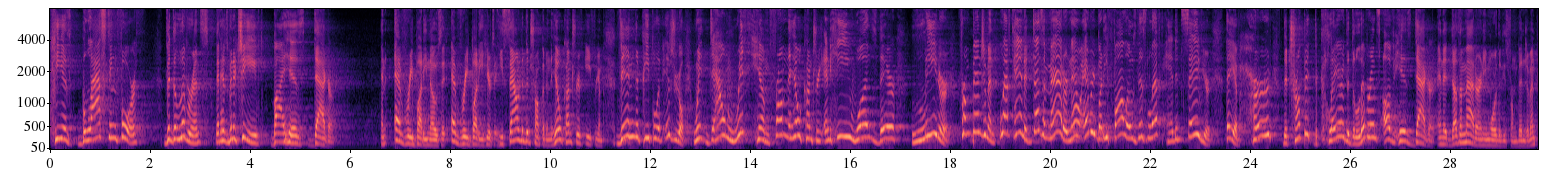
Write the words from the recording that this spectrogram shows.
he is blasting forth the deliverance that has been achieved by his dagger and everybody knows it. Everybody hears it. He sounded the trumpet in the hill country of Ephraim. Then the people of Israel went down with him from the hill country, and he was their leader. From Benjamin, left handed, doesn't matter. Now everybody follows this left handed Savior. They have heard the trumpet declare the deliverance of his dagger, and it doesn't matter anymore that he's from Benjamin.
